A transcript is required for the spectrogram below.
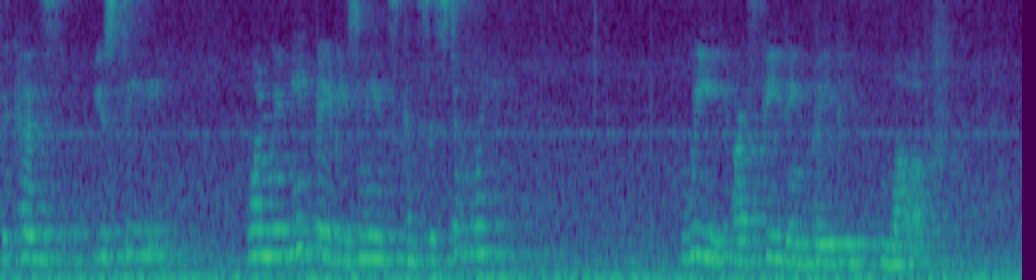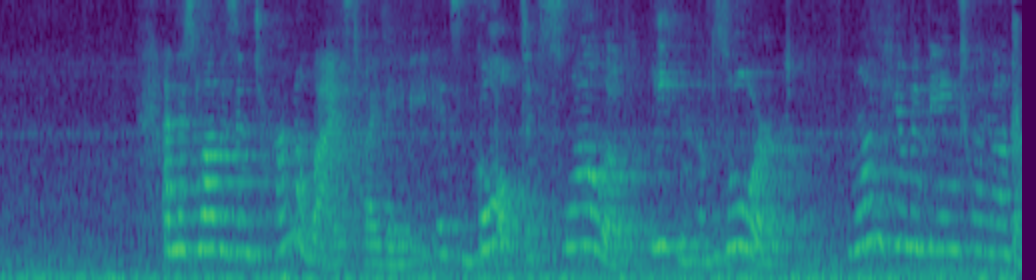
Because, you see, when we meet baby's needs consistently, we are feeding baby love. And this love is internalized by baby. It's gulped, it's swallowed, eaten, absorbed, one human being to another,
